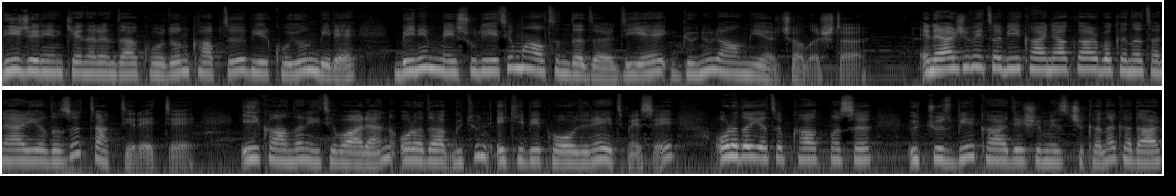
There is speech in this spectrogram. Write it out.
Dicle'nin kenarında kurdun kaptığı bir koyun bile benim mesuliyetim altındadır diye gönül almaya çalıştı. Enerji ve Tabi Kaynaklar Bakanı Taner Yıldız'ı takdir etti. İlk andan itibaren orada bütün ekibi koordine etmesi, orada yatıp kalkması, 301 kardeşimiz çıkana kadar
